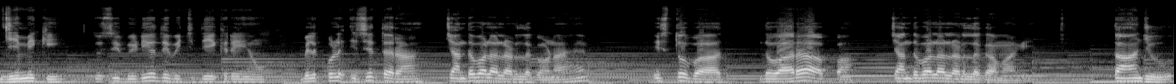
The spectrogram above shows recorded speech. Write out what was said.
ਜਿਵੇਂ ਕਿ ਤੁਸੀਂ ਵੀਡੀਓ ਦੇ ਵਿੱਚ ਦੇਖ ਰਹੇ ਹੋ, ਬਿਲਕੁਲ ਇਸੇ ਤਰ੍ਹਾਂ ਚੰਦ ਵਾਲਾ ਲੜ ਲਗਾਉਣਾ ਹੈ। ਇਸ ਤੋਂ ਬਾਅਦ ਦੁਬਾਰਾ ਆਪਾਂ ਚੰਦ ਵਾਲਾ ਲੜ ਲਗਾਵਾਂਗੇ। ਤਾਂ ਜੋ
